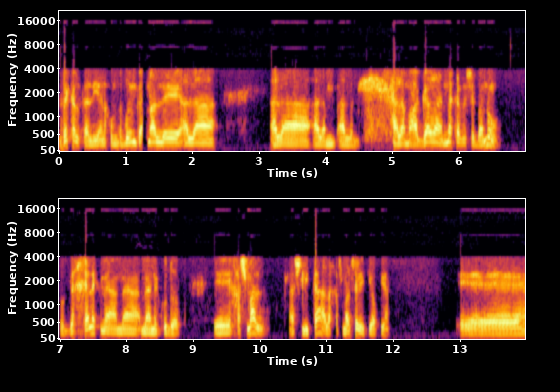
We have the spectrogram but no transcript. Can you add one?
וכלכלי, אנחנו מדברים גם על, אה, על, על, על, ה, על, על המאגר הענק הזה שבנו. זאת אומרת, זה חלק מה, מה, מהנקודות. אה, חשמל, השליטה על החשמל של אתיופיה. אה,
